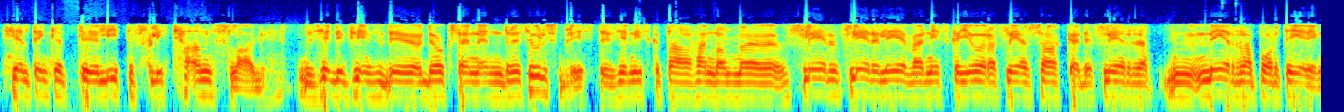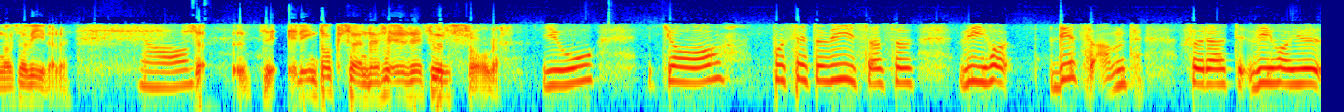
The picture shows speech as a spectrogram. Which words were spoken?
helt enkelt eh, lite för lite anslag. Det, finns, det, är också en, en resursbrist. Det, ni ska ta hand om eh, fler, fler elever, ni ska göra fler saker, det är fler, mer rapportering och så vidare. Ja. Så, eh, är det inte också en re- resursfråga? Jo, ja, på sätt och vis. Alltså, vi har, det är sant, för att vi har ju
